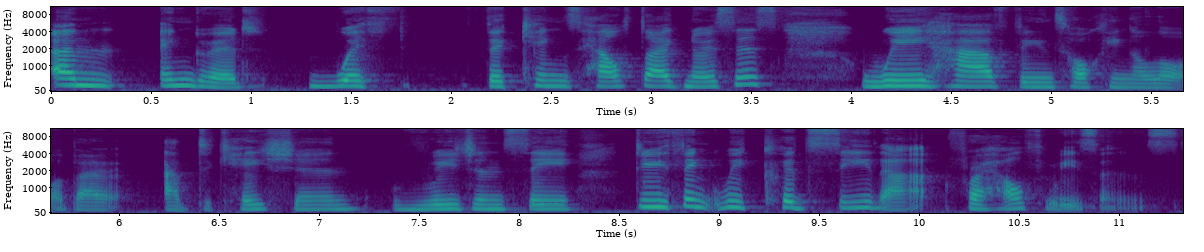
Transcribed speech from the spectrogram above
um, Ingrid with the King's health diagnosis, we have been talking a lot about abdication, regency. Do you think we could see that for health reasons?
